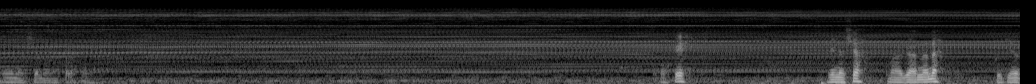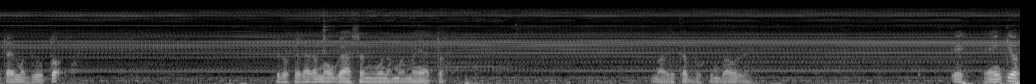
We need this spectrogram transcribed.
Ayan na siya mga kalakal. Okay. Ayan na siya. Magana na. Pwede na tayo magluto. Pero kailangan mahugasan muna mamaya to. Malikabok yung bawal eh. Okay, thank you.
